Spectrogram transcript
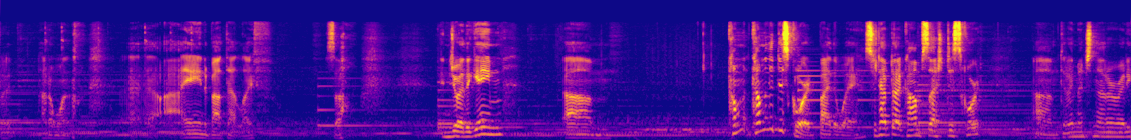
But I don't want. I ain't about that life. So enjoy the game. Um, come come in the Discord, by the way. Sirtap.com slash Discord. Um, did I mention that already?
